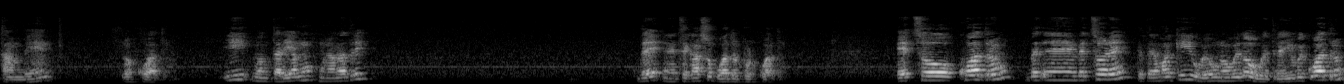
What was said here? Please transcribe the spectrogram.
también los cuatro. Y montaríamos una matriz de, en este caso, 4x4. Estos cuatro eh, vectores que tenemos aquí, V1, V2, V3 y V4,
